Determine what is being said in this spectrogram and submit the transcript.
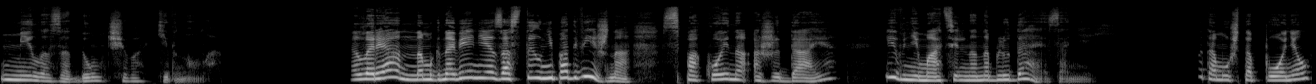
Мила задумчиво кивнула. Элариан на мгновение застыл неподвижно, спокойно ожидая и внимательно наблюдая за ней, потому что понял,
